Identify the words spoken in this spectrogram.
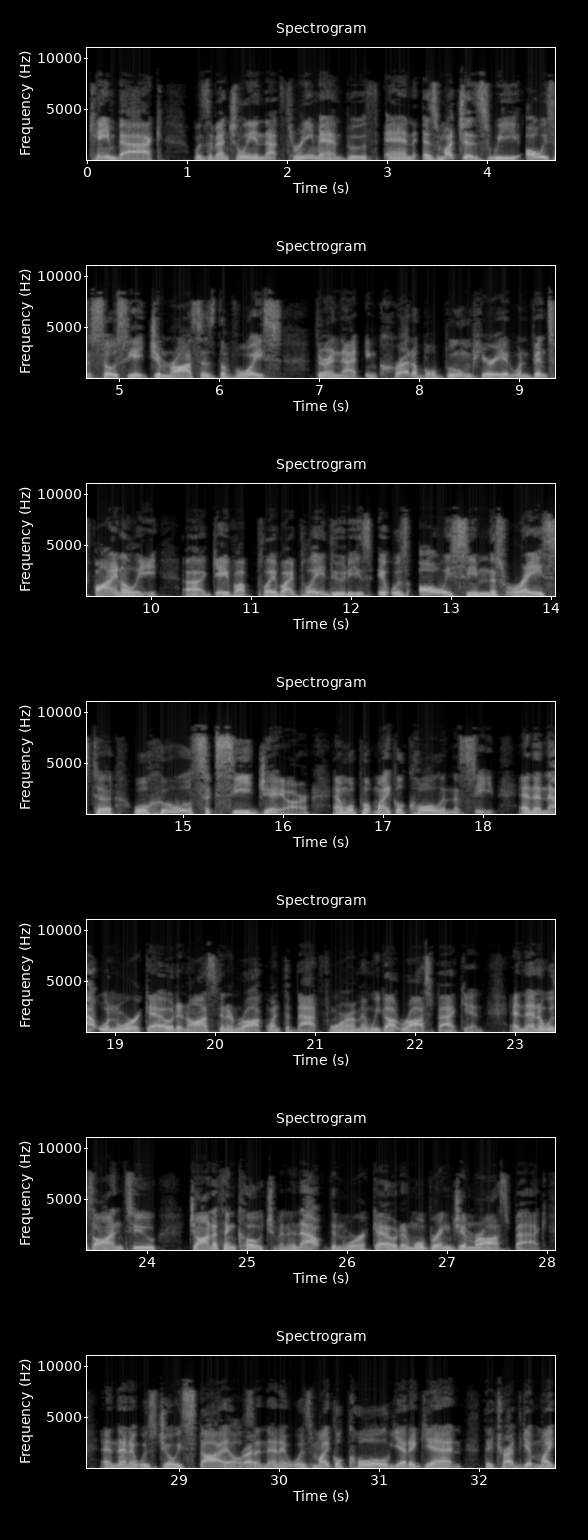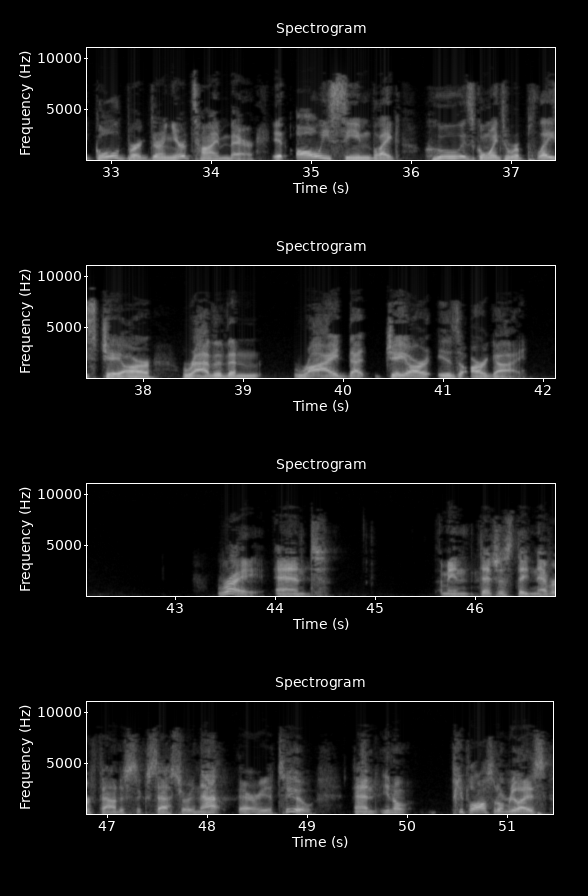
Came back, was eventually in that three man booth, and as much as we always associate Jim Ross as the voice during that incredible boom period when Vince finally uh, gave up play-by-play duties, it was always seemed this race to well, who will succeed Jr. and we'll put Michael Cole in the seat, and then that wouldn't work out, and Austin and Rock went to bat for him, and we got Ross back in, and then it was on to Jonathan Coachman, and that didn't work out, and we'll bring Jim Ross back. And then it was Joey Styles, Right. and then it was Michael Cole yet again. They tried to get Mike Goldberg during your time there. It always seemed like who is going to replace JR rather than ride that JR is our guy. Right. And I mean, they just they never found a successor in that area too. And you know, people also don't realize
